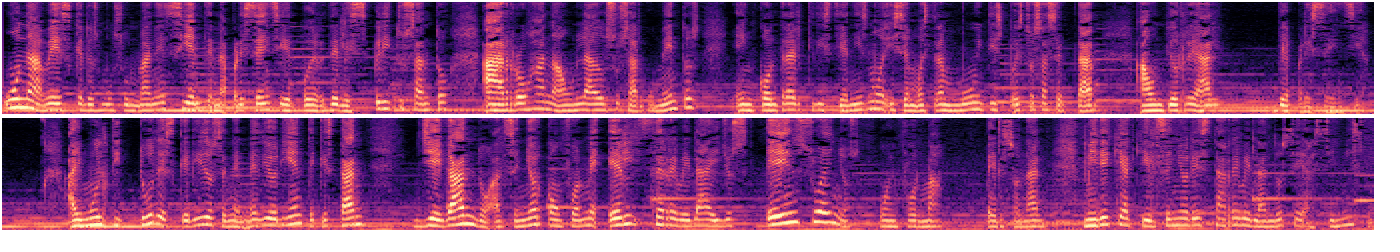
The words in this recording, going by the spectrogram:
una vez que los musulmanes sienten la presencia y el poder del Espíritu Santo, arrojan a un lado sus argumentos en contra del cristianismo y se muestran muy dispuestos a aceptar a un Dios real de presencia. Hay multitudes, queridos, en el Medio Oriente que están llegando al Señor conforme Él se revela a ellos en sueños o en forma personal. Mire que aquí el Señor está revelándose a sí mismo.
